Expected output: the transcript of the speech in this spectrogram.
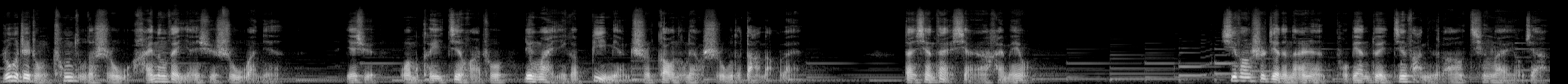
如果这种充足的食物还能再延续十五万年，也许我们可以进化出另外一个避免吃高能量食物的大脑来。但现在显然还没有。西方世界的男人普遍对金发女郎青睐有加，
